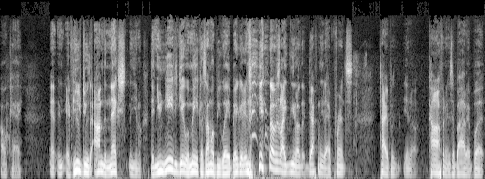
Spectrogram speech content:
okay. And if you do, the, I'm the next. You know, then you need to get with me because I'm gonna be way bigger than. You know, it was like you know, definitely that Prince type of you know confidence about it. But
